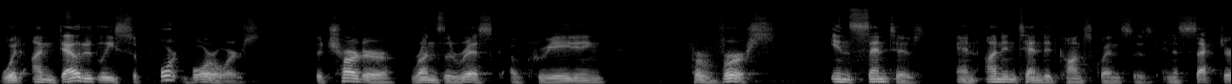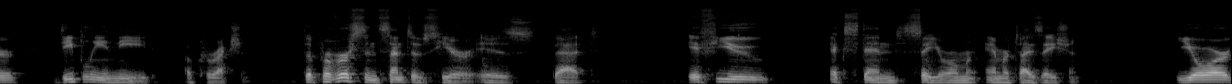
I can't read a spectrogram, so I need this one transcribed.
would undoubtedly support borrowers, the charter runs the risk of creating perverse incentives and unintended consequences in a sector deeply in need of correction. The perverse incentives here is that if you extend, say, your amortization, you're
